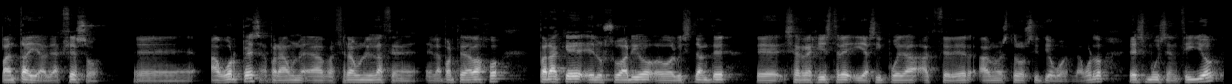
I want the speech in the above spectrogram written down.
pantalla de acceso a WordPress, para aparecerá un enlace en la parte de abajo para que el usuario o el visitante eh, se registre y así pueda acceder a nuestro sitio web, ¿de acuerdo? Es muy sencillo,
